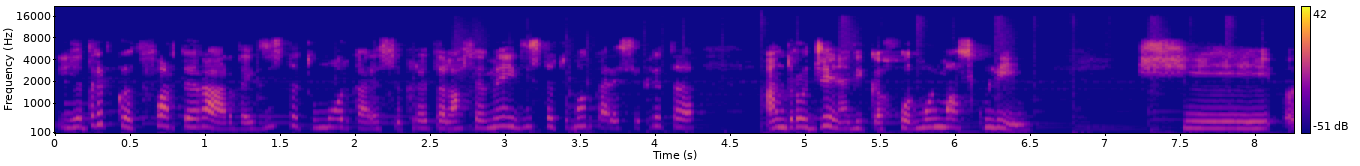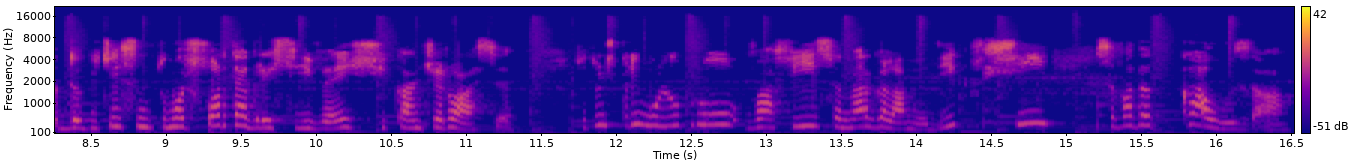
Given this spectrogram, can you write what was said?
e drept că foarte rar, dar există tumori care secretă la femei, există tumori care secretă androgeni, adică hormoni masculini și de obicei sunt tumori foarte agresive și canceroase. Și atunci primul lucru va fi să meargă la medic și să vadă cauza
